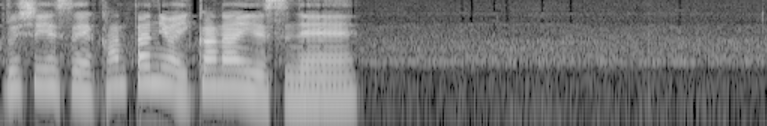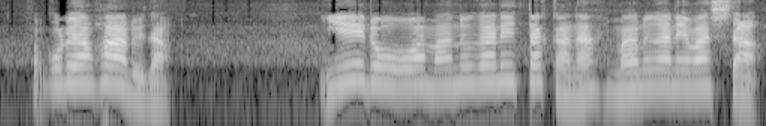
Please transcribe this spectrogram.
苦しいですね。簡単にはいかないですね。これはファールだ。イエローは免れたかな？免れました。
